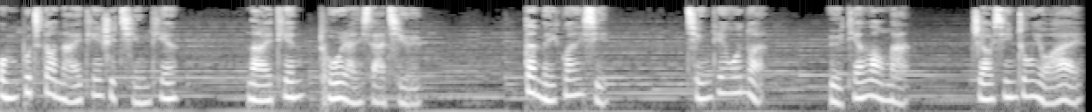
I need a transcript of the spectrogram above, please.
我们不知道哪一天是晴天，哪一天突然下起雨，但没关系，晴天温暖，雨天浪漫。只要心中有爱，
